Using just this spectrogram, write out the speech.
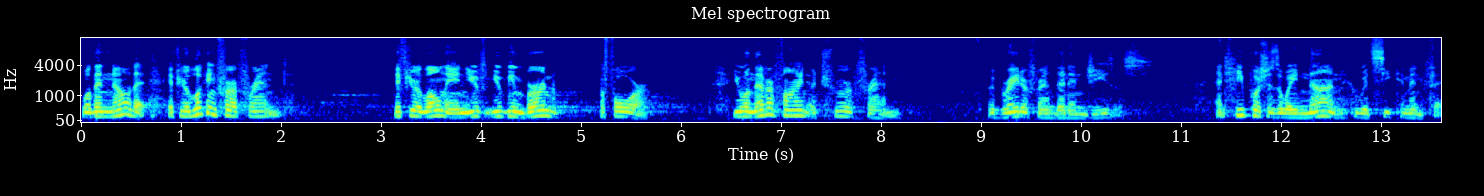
Well, then know that if you're looking for a friend, if you're lonely and you've, you've been burned before, you will never find a truer friend, a greater friend than in Jesus. And he pushes away none who would seek him in faith.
